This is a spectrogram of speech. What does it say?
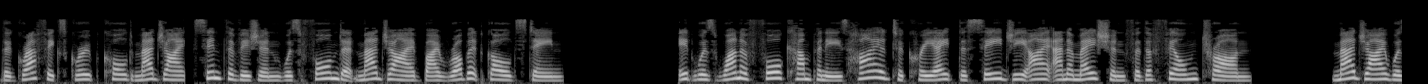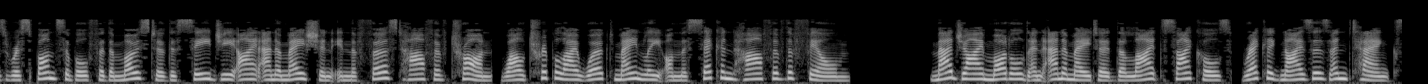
the graphics group called Magi, Synthavision was formed at Magi by Robert Goldstein. It was one of four companies hired to create the CGI animation for the film Tron. Magi was responsible for the most of the CGI animation in the first half of Tron, while III worked mainly on the second half of the film. Magi modeled and animated the light cycles, recognizers and tanks.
